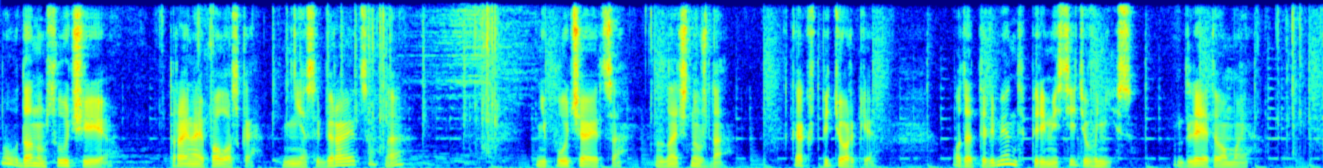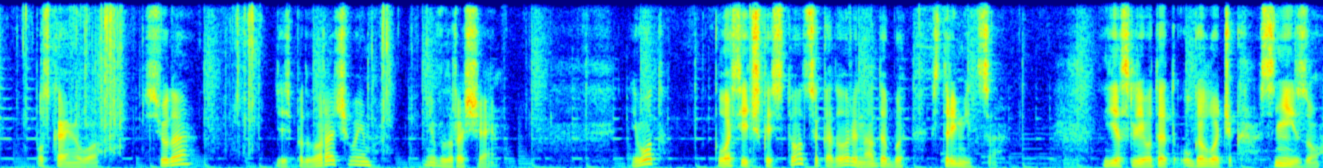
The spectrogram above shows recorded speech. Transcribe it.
Ну, в данном случае тройная полоска не собирается, да? Не получается. Значит, нужно, как в пятерке, вот этот элемент переместить вниз. Для этого мы пускаем его сюда, здесь подворачиваем и возвращаем. И вот классическая ситуация, к которой надо бы стремиться. Если вот этот уголочек снизу,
